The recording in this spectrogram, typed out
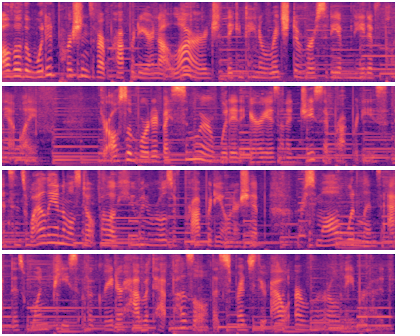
Although the wooded portions of our property are not large, they contain a rich diversity of native plant life. They're also bordered by similar wooded areas on adjacent properties, and since wild animals don't follow human rules of property ownership, our small woodlands act as one piece of a greater habitat puzzle that spreads throughout our rural neighborhood.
